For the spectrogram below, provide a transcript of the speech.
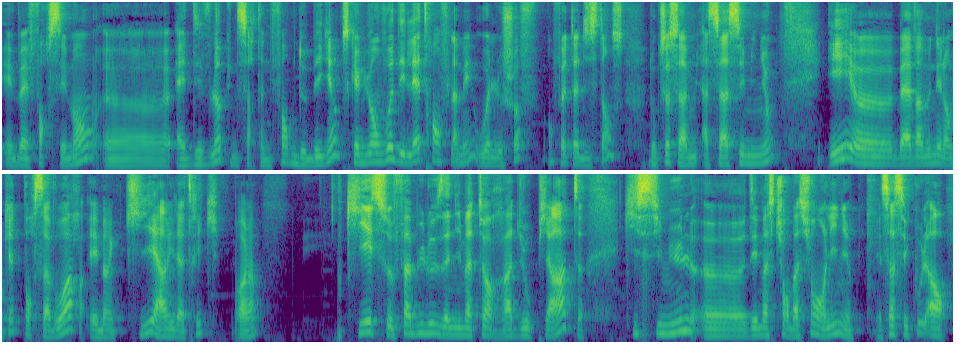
eh ben, forcément, elle développe une certaine forme de béguin parce qu'elle lui envoie des lettres enflammées où elle le chauffe en fait à distance. Donc ça, c'est assez mignon. Et ben, elle va mener l'enquête pour savoir eh ben, qui est Harry Latrick, voilà qui est ce fabuleux animateur radio pirate qui simule des masturbations en ligne. Et ça, c'est cool. Alors,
